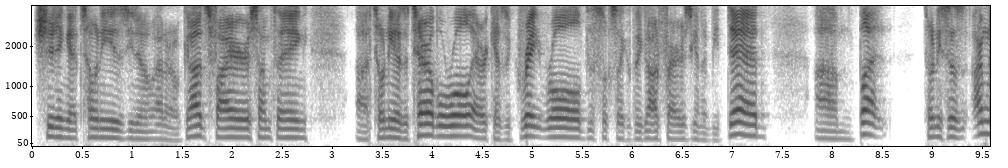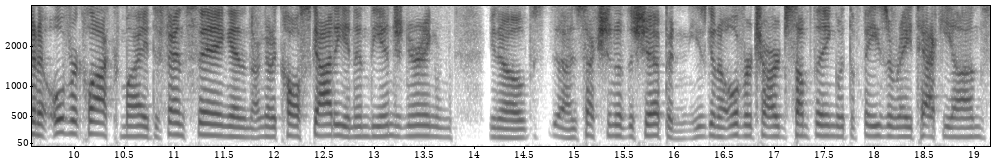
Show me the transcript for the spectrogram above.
shooting at Tony's, you know, I don't know, God's Fire or something. Uh, Tony has a terrible roll. Eric has a great roll. This looks like the Godfire is going to be dead. Um, but Tony says, I'm going to overclock my defense thing and I'm going to call Scotty and in the engineering, you know, uh, section of the ship and he's going to overcharge something with the phase array tachyons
